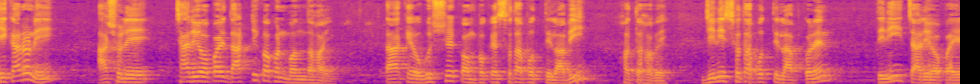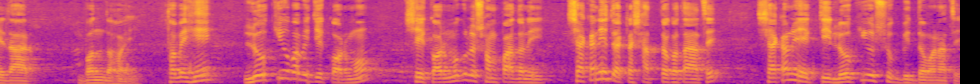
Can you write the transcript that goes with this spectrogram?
এই কারণে আসলে চারি অপায় দ্বারটি কখন বন্ধ হয়, তাকে অবশ্যই কমপক্ষে শ্রোতাপত্তি লাভই হতে হবে। যিনি শ্রোতাপত্তি লাভ করেন, তিনি চারি অপায়ের দ্বার বন্ধ হয়। তবে হ্যাঁ লৌকীয়ভাবে যে কর্ম, সেই কর্মগুলো সম্পাদনে সেখানেও তো একটা সার্থকতা আছে সেখানেও একটি লৌকীয় সুখ বিদ্যমান আছে।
